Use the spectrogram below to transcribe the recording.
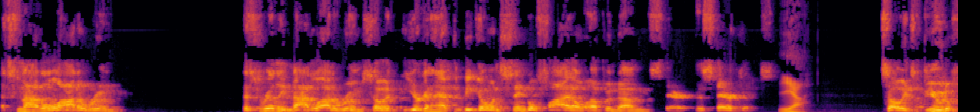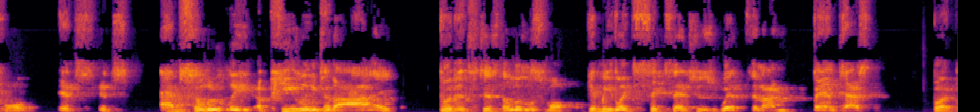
That's not a lot of room. That's really not a lot of room. So it, you're going to have to be going single file up and down the stair, the staircase. Yeah. So it's beautiful. It's it's absolutely appealing to the eye, but it's just a little small. Give me like six inches width, and I'm fantastic. But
